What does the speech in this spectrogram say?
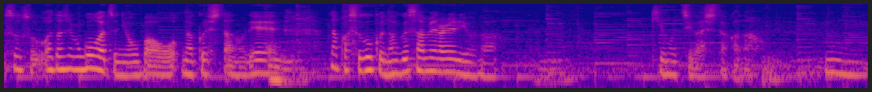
そうそう私も5月におばを亡くしたので、なんかすごく慰められるような気持ちがしたかな。うん。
